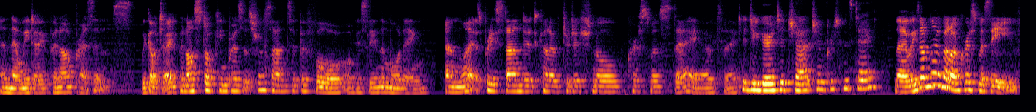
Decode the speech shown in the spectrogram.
and then we'd open our presents. We got to open our stocking presents from Santa before, obviously in the morning. And like it's pretty standard kind of traditional Christmas day, I would say. Did you go to church on Christmas Day? No, we sometimes went on Christmas Eve,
